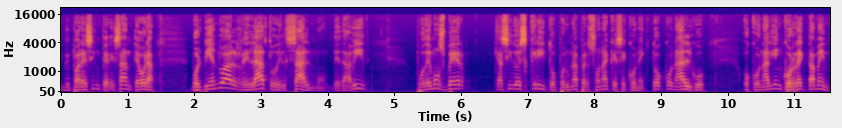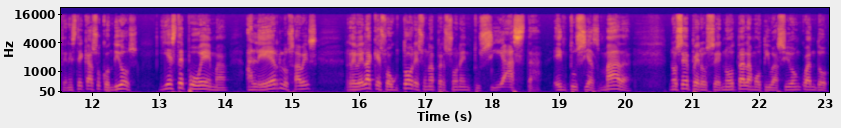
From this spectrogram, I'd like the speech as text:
Y me parece interesante. Ahora, volviendo al relato del Salmo de David, podemos ver que ha sido escrito por una persona que se conectó con algo o con alguien correctamente, en este caso con Dios. Y este poema, al leerlo, ¿sabes? Revela que su autor es una persona entusiasta, entusiasmada. No sé, pero se nota la motivación cuando,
